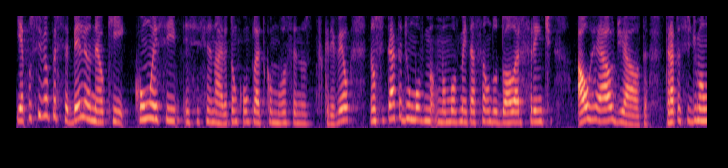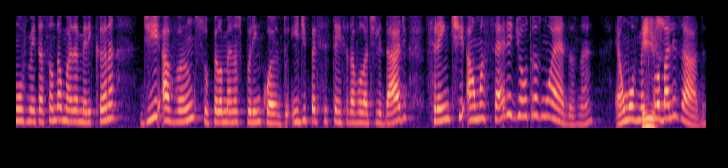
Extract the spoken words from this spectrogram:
E é possível perceber, Leonel, que com esse, esse cenário tão completo como você nos descreveu, não se trata de um uma movimentação do dólar frente ao real de alta. Trata-se de uma movimentação da moeda americana de avanço, pelo menos por enquanto, e de persistência da volatilidade frente a uma série de outras moedas, né? É um movimento Isso. globalizado.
